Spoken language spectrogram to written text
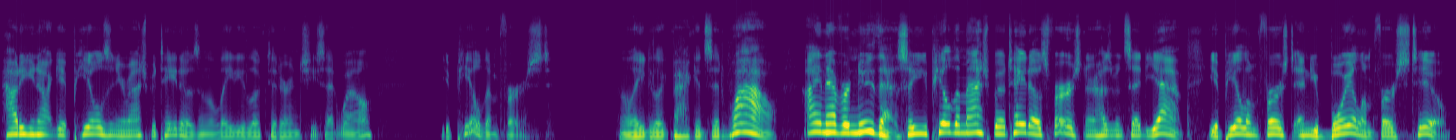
How do you not get peels in your mashed potatoes? And the lady looked at her and she said, Well, you peel them first. And the lady looked back and said, Wow, I never knew that. So you peel the mashed potatoes first. And her husband said, Yeah, you peel them first and you boil them first too.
